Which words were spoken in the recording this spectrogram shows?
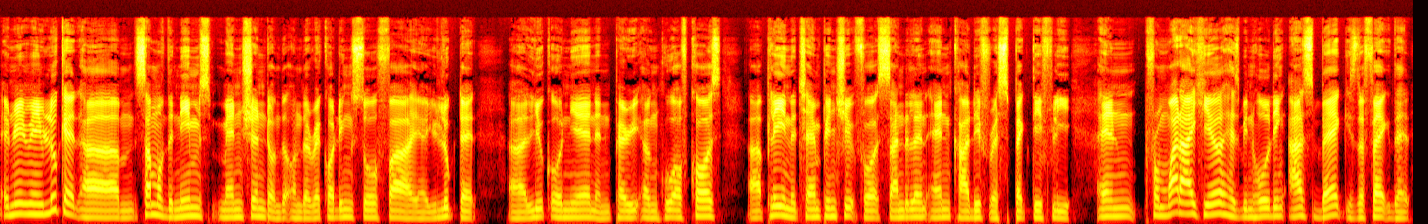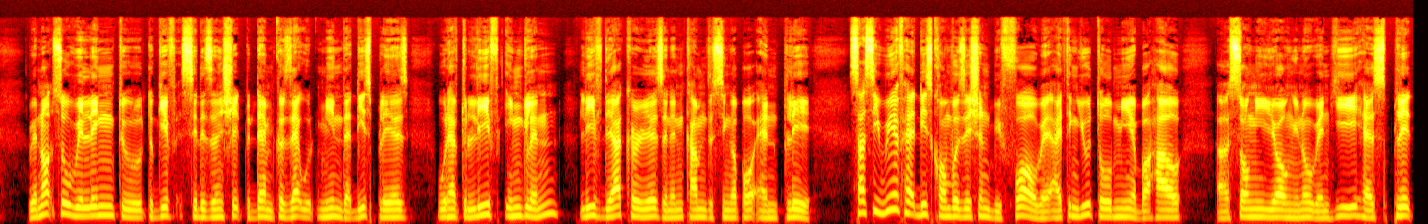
And when you look at um, some of the names mentioned on the on the recording so far, you, know, you looked at uh, Luke O'Nien and Perry Ng, who of course uh, play in the championship for Sunderland and Cardiff respectively. And from what I hear has been holding us back is the fact that we're not so willing to to give citizenship to them because that would mean that these players would have to leave England, leave their careers, and then come to Singapore and play. Sasi, we have had this conversation before where I think you told me about how uh, Song Ui-young, you know, when he has played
